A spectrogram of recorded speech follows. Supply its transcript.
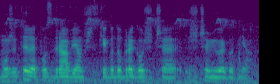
może tyle. Pozdrawiam, wszystkiego dobrego, życzę, życzę miłego dnia.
